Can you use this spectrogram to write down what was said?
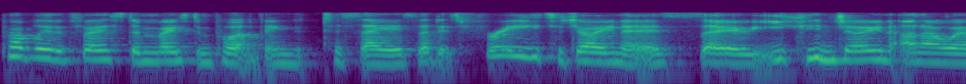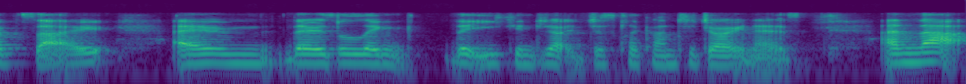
probably the first and most important thing to say is that it's free to join us. So you can join on our website. Um, there's a link that you can ju- just click on to join us, and that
